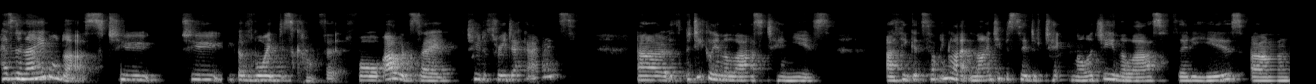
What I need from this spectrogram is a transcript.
has enabled us to, to avoid discomfort for, I would say, two to three decades, uh, particularly in the last 10 years. I think it's something like 90% of technology in the last 30 years um,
